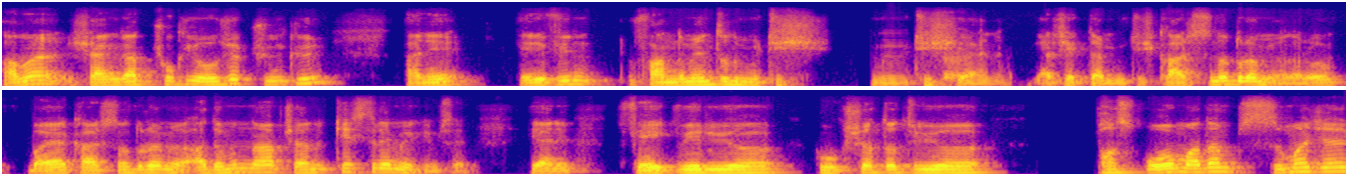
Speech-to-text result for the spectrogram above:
Ama Şengat çok iyi olacak çünkü hani herifin fundamental'ı müthiş. Müthiş Evet. yani. Gerçekten müthiş. Karşısında duramıyorlar oğlum. Bayağı karşısında duramıyor. Adamın ne yapacağını kestiremiyor kimse. Yani fake veriyor, hook shot atıyor. Pas o adam smaca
